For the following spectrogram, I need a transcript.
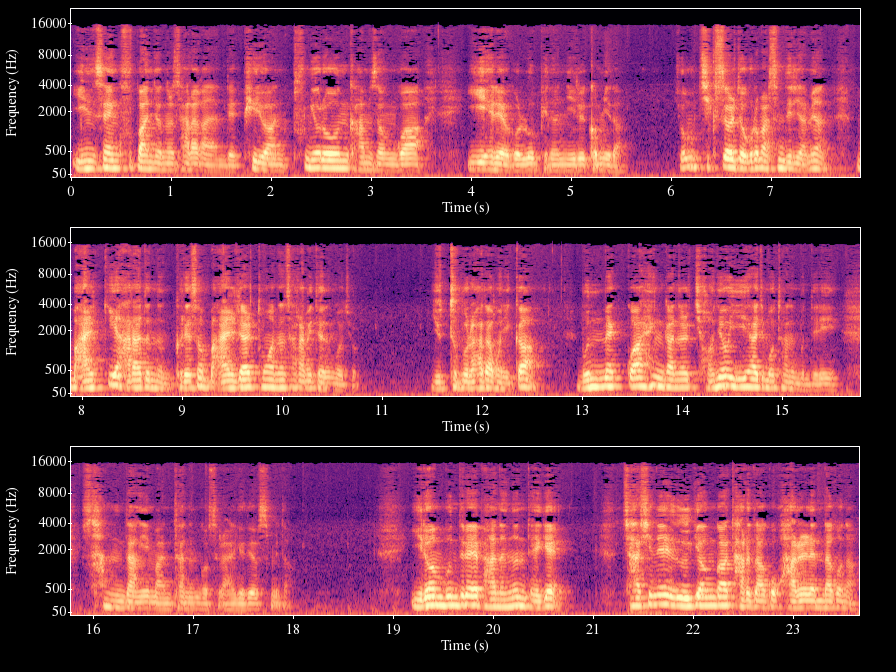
인생 후반전을 살아가는데 필요한 풍요로운 감성과 이해력을 높이는 일일 겁니다. 좀 직설적으로 말씀드리자면 말기 알아듣는 그래서 말 잘 통하는 사람이 되는 거죠. 유튜브를 하다 보니까 문맥과 행간을 전혀 이해하지 못하는 분들이 상당히 많다는 것을 알게 되었습니다. 이런 분들의 반응은 대개 자신의 의견과 다르다고 화를 낸다거나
